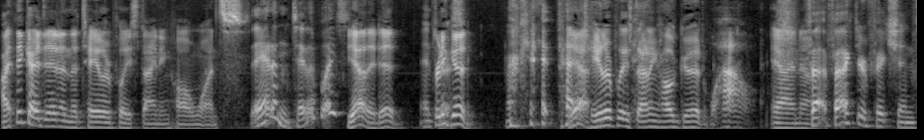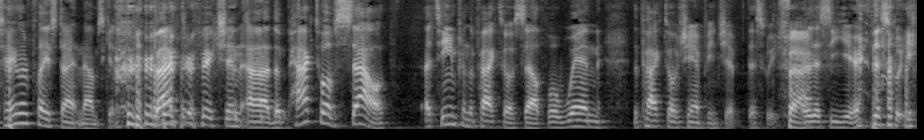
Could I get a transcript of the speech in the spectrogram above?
I think I did in the Taylor Place dining hall once. They had it in the Taylor Place. Yeah, they did. Pretty good. Okay. Fact, Yeah. Taylor Place Dining Hall good. Wow. Yeah, I know. fa- fact or fiction? Taylor Place dining. No, I'm just kidding. fact or fiction? Uh, the Pac-12 South, a team from the Pac-12 South, will win the Pac-12 championship this week Fact. or this year. This week.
